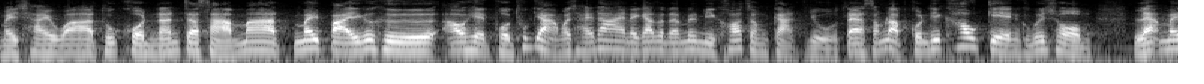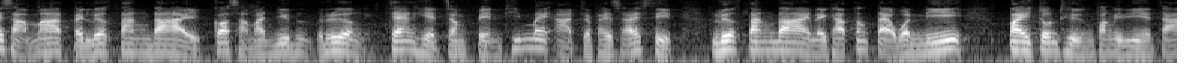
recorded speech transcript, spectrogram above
ไม่ใช่ว่าทุกคนนั้นจะสามารถไม่ไปก็คือเอาเหตุผลทุกอย่างมาใช้ได้นะครับดังนั้นมันมีข้อจำกัดอยู่ แต่สำหรับคนที่เข้าเกณฑ์คุณผู้ชม และไม่สามารถไปเลือกตั้งได้ ก็สามารถยื่นเรื่องแจ้งเหตุจำเป็นที่ไม่อาจจะไปใช้สิทธิ์เลือกตั้งได้นะครับ ตั้งแต่วันนี้ ไปจนถึงฟังดีๆนะจ๊ะ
